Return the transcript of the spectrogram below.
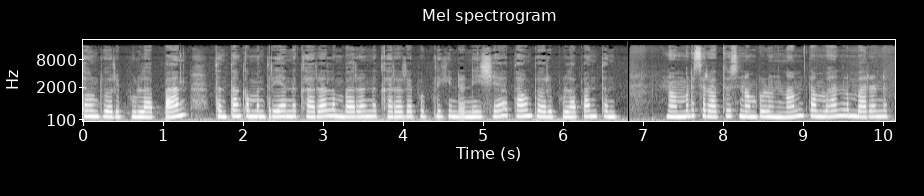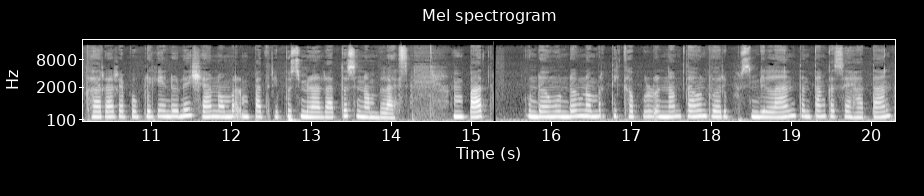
tahun 2008 tentang Kementerian Negara Lembaran Negara Republik Indonesia tahun 2008 nomor 166 tambahan lembaran negara Republik Indonesia nomor 4916 4 Undang-Undang Nomor 36 Tahun 2009 tentang Kesehatan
